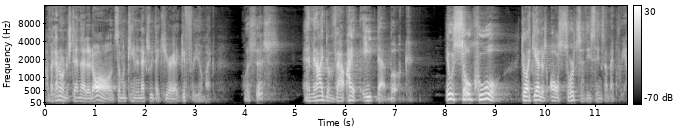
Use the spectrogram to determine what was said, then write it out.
I'm like, I don't understand that at all. And someone came the next week, like, here, I got a gift for you. I'm like, what's this? And I mean, I devout, I ate that book. It was so cool. They're like, yeah, there's all sorts of these things. I'm like, really?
